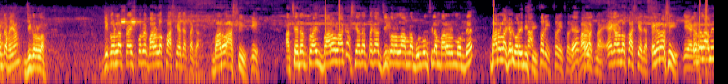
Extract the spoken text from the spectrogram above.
কোনটা ভাইয়া? জি করলা। জি করলার প্রাইস পড়বে বারো লক্ষ আশি হাজার টাকা। বারো আশি? জি। আচ্ছা এটার প্রাইস বারো লাখ আশি হাজার টাকা জি করলা আমরা ভুল বলছিলাম বারোর মধ্যে বারো লাখের ঘরে দিছি। সরি সরি সরি বারো হ্যাঁ। লাখ না এগারো লক্ষ আশি হাজার। এগারো আশি? তাহলে আমি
